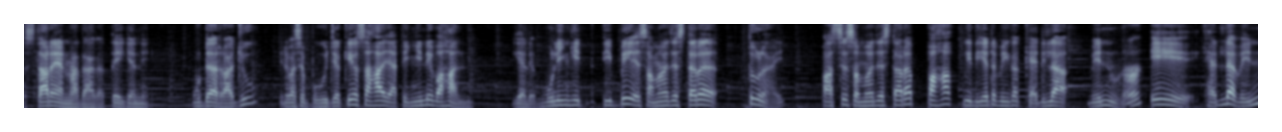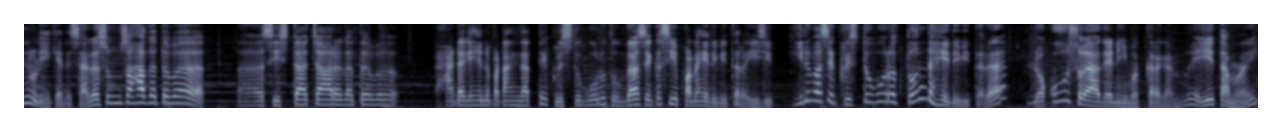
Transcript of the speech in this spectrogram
ස්තරයන් හදාගත්ත. ගැන්නේ උඩ රජු ඉටවස පූජකයෝ සහ යටින්ගින්නේ වහන්න. ගැන මුලින් හිත් තිබ්බේ සමාජස්තර තුනයි. පස්සේ සමාජස්තර පහක් විදිහට මේක කැඩිලා වෙන්නුනා ඒ කැඩල වෙන්නුනේ කැනෙ සැලසුම් සහගතව ශිෂ්ඨාචාරගතව හැඩගහෙන පටන්ගත්තේ ක්‍රිස්තුපූරු තුන්දා එකසිය පණහෙද විතර ඊජි ඉට පසේ ක්‍රිස්තුපූර තොන්ද හෙද විතර ලොකූ සොයා ගැනීමක් කරගන්න ඒ තමයි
